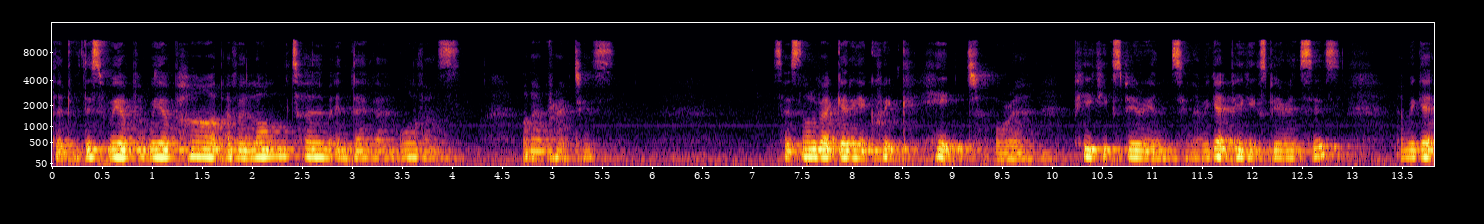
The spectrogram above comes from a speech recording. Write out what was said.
That this we are we are part of a long-term endeavour, all of us, on our practice. So it's not about getting a quick hit or a peak experience. You know, we get peak experiences, and we get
